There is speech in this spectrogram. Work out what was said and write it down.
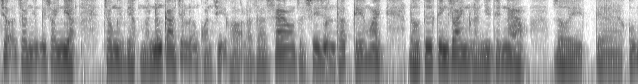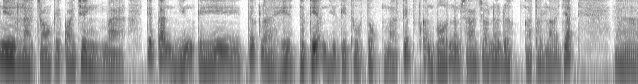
trợ cho những cái doanh nghiệp trong cái việc mà nâng cao chất lượng quản trị của họ là ra sao rồi xây dựng vâng. các kế hoạch đầu tư kinh doanh là như thế nào rồi à, cũng như là trong cái quá trình mà tiếp cận những cái tức là hiện thực hiện những cái thủ tục mà tiếp cận vốn làm sao cho nó được à, thuận lợi nhất. À,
